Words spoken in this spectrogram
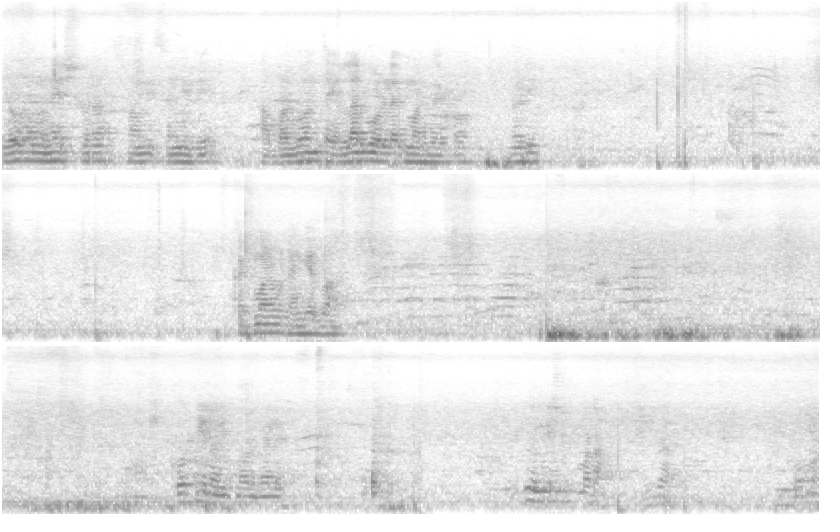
ಯೋಗ ಮುನೇಶ್ವರ ಸ್ವಾಮಿ ಸನ್ನಿಧಿ. ಆ ಭಗವಂತ ಎಲ್ಲರಿಗೂ ಒಳ್ಳೇದು ಮಾಡಬೇಕು. ನೋಡಿ. ಕಟ್ ಮಾಡ್ಬಿಟ್ಟು ಹಂಗೆ ಬಾ. ಕೋತಿ ನೋಯ್ತು ನೋಡಿ ಮೇಲೆ ಇದು ಶಿಫ್ಟ್ ಮಾಡ. ಈಗ. ಇದು ಹೋಮ.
